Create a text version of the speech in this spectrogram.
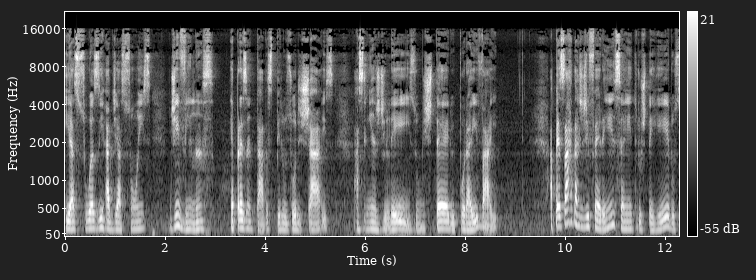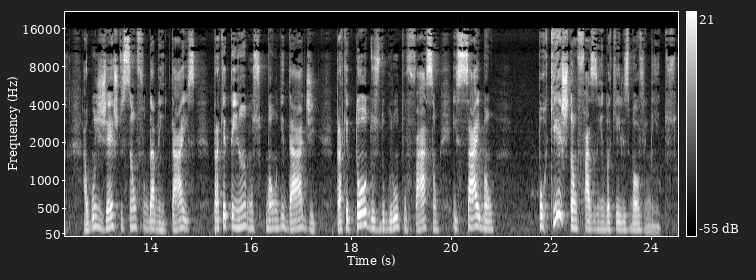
e as suas irradiações divinas representadas pelos orixás, as linhas de leis, o mistério e por aí vai. Apesar das diferenças entre os terreiros, alguns gestos são fundamentais para que tenhamos uma unidade, para que todos do grupo façam e saibam por que estão fazendo aqueles movimentos.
